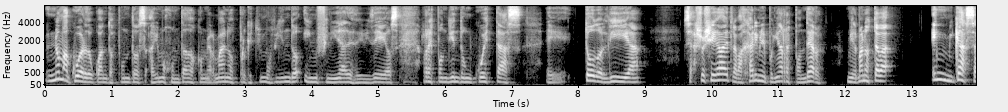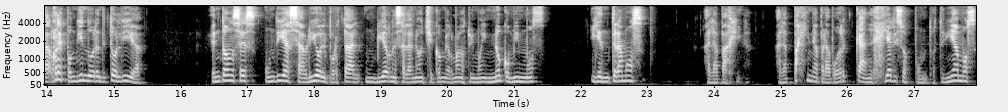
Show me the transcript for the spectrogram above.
no me acuerdo cuántos puntos habíamos juntado con mi hermano porque estuvimos viendo infinidades de videos, respondiendo encuestas eh, todo el día. Sea, yo llegaba de trabajar y me ponía a responder. Mi hermano estaba en mi casa respondiendo durante todo el día. Entonces, un día se abrió el portal, un viernes a la noche con mi hermano estuvimos ahí, no comimos y entramos a la página a la página para poder canjear esos puntos. Teníamos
